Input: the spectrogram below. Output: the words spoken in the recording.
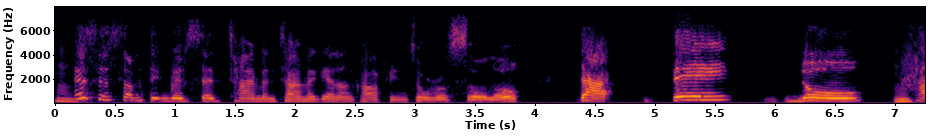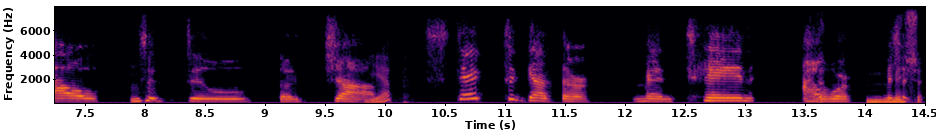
Mm. This is something we've said time and time again on Coffee and Toro Solo that they know Mm. how Mhm. to do the job. Yep. Stick together, maintain our mission. Mission.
